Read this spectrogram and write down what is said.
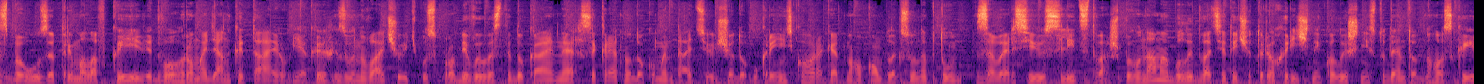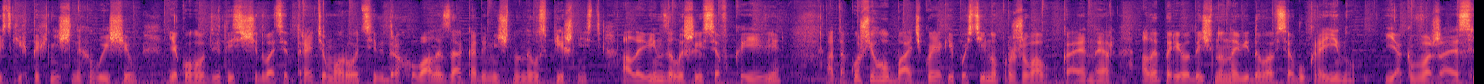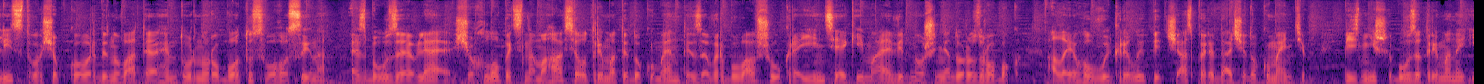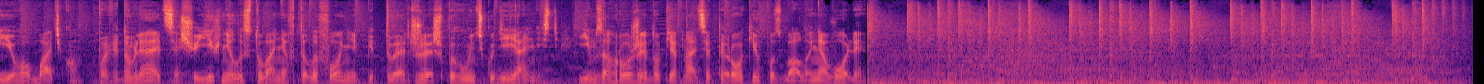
СБУ затримала в Києві двох громадян Китаю, яких звинувачують у спробі вивести до КНР секретну документацію щодо українського ракетного комплексу Нептун. За версією слідства, шпигунами були 24-річний колишній студент одного з київських технічних вишів, якого у 2023 році відрахували за академічну неуспішність, але він залишився в Києві, а також його батько, який постійно проживав у КНР, але періодично навідувався в Україну. Як вважає слідство, щоб координувати агентурну роботу свого сина, СБУ заявляє, що хлопець намагався отримати документи, завербувавши українця, який має відношення до розробок, але його викрили під час передачі документів. Пізніше був затриманий і його батько. Повідомляється, що їхнє листування в телефоні підтверджує шпигунську діяльність. Їм загрожує до 15 років позбавлення волі.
